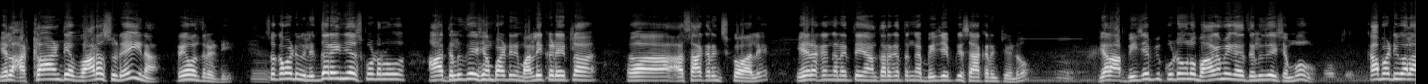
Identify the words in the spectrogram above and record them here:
ఇలా అట్లాంటి వారసుడే ఈయన రేవంత్ రెడ్డి. సో కాబట్టి వీళ్ళిద్దరు ఏం చేసుకుంటారు? ఆ తెలుగుదేశం పార్టీని మళ్ళీ ఇక్కడ ఎట్లా సహకరించుకోవాలి? ఏ రకంగానైతే అంతర్గతంగా బీజేపీకి సహకరించాడో? ఇలా ఆ బీజేపీ కుటుంబంలో భాగమే కదా తెలుగుదేశము. కాబట్టి ఇవాళ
